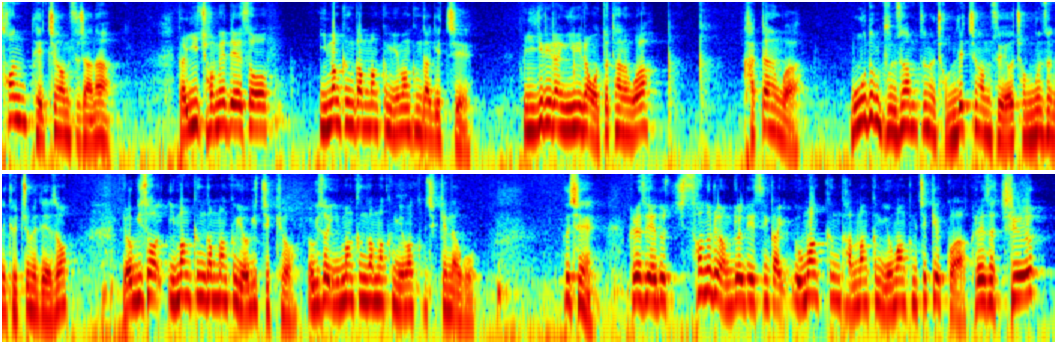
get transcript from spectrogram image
선 대칭함수잖아. 그러니까 이 점에 대해서 이만큼 간 만큼 이만큼 가겠지. 그이 길이랑 이 길이랑 어떻다는 거야? 같다는 거야. 모든 분수함수는 점 대칭함수예요. 점근선의 교점에 대해서. 여기서 이만큼 간 만큼 여기 찍혀. 여기서 이만큼 간 만큼 이만큼 찍힌다고. 그치? 그래서 얘도 선으로 연결돼 있으니까 요만큼 간 만큼 요만큼 찍힐 거야. 그래서 즉,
